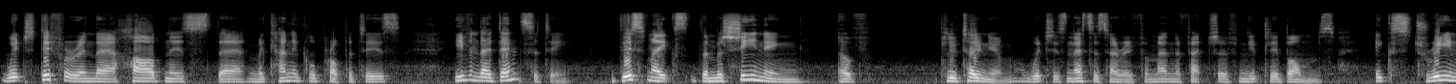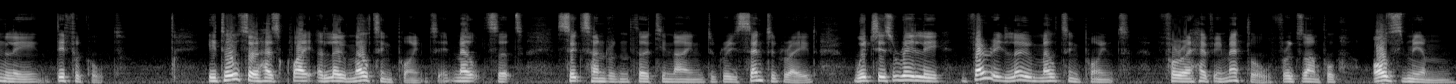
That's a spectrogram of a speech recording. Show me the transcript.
which differ in their hardness, their mechanical properties, even their density. This makes the machining of plutonium, which is necessary for manufacture of nuclear bombs, extremely difficult. It also has quite a low melting point. It melts at 639 degrees centigrade, which is really very low melting point for a heavy metal. For example, osmium,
